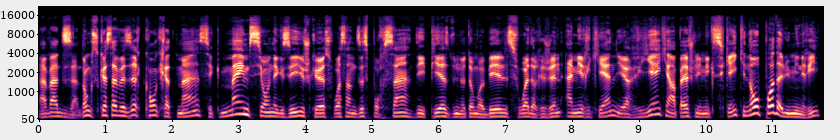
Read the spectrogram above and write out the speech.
Avant 10 ans. Donc, ce que ça veut dire concrètement, c'est que même si on exige que 70% des pièces d'une automobile soient d'origine américaine, il n'y a rien qui empêche les Mexicains qui n'ont pas d'aluminerie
